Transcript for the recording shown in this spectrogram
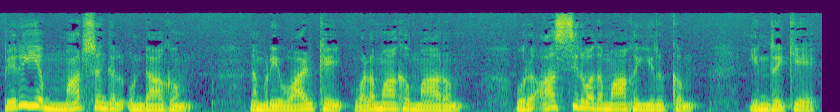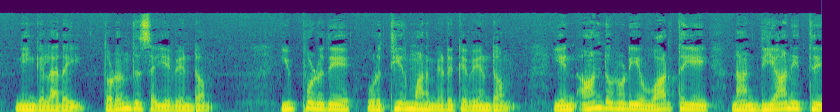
பெரிய மாற்றங்கள் உண்டாகும். நம்முடைய வாழ்க்கை வளமாக மாறும். ஒரு ஆசீர்வாதமாக இருக்கும். இன்றைக்கே நீங்கள் அதை தொடர்ந்து செய்ய வேண்டும். இப்பொழுதே ஒரு தீர்மானம் எடுக்க வேண்டும். என் ஆண்டவருடைய வார்த்தையை நான் தியானித்து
